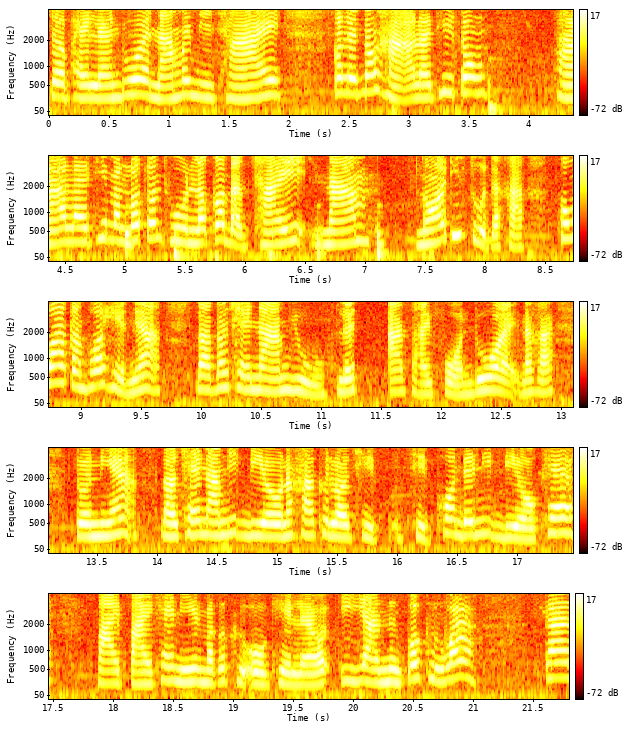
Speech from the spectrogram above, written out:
เจอภัยแล้งด้วยน้ำไม่มีใช้ ก็เลยต้องหาอะไรที่ต้องหาอะไรที่มันลดต้นทุนแล้วก็แบบใช้น้ำน้อยที่สุดอะคะ เพราะว่าการเพาะเห็ดเนี่ยเราต้องใช้น้ำอยู่และอาศัยฝนด้วยนะคะ ตัวเนี้ยเราใช้น้ำนิดเดียวนะคะ คือเราฉีดฉีดพ่นได้นิดเดียวแค่ปลายปลายแค่นี้มันก็คือโอเคแล้ว อีกอย่างหนึ่งก็คือว่าการ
